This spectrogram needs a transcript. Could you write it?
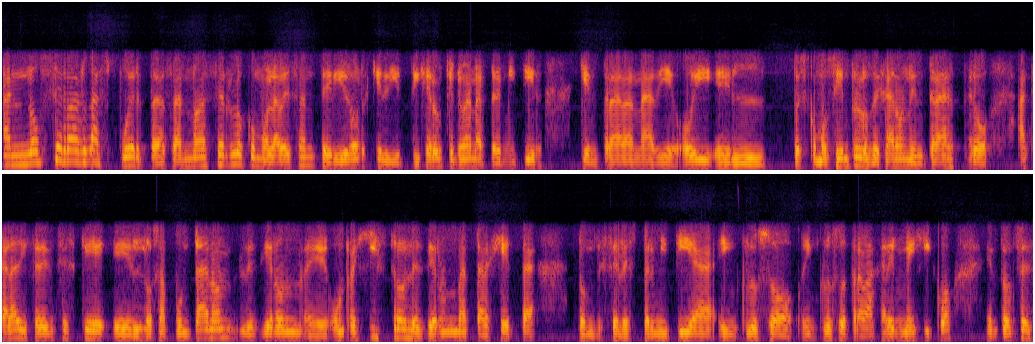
a no cerrar las puertas, a no hacerlo como la vez anterior que di- dijeron que no iban a permitir que entrara nadie. Hoy el pues como siempre los dejaron entrar, pero acá la diferencia es que eh, los apuntaron, les dieron eh, un registro, les dieron una tarjeta donde se les permitía incluso incluso trabajar en México, entonces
